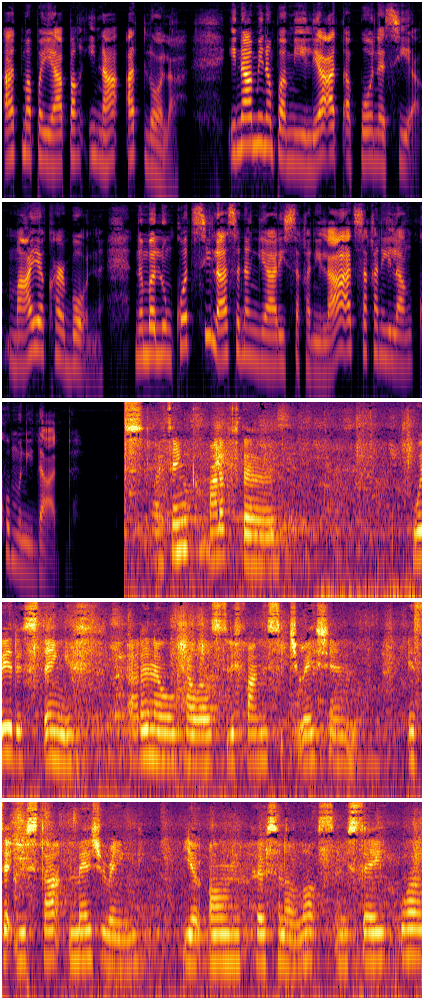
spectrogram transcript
at mapayapang ina at lola. Inamin pamilya at apo na si Maya Carbon na malungkot sila sa nangyari sa kanila at sa kanilang komunidad. I think one of the weirdest thing, if I don't know how else to define the situation, is that you start measuring your own personal loss and you say, well,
